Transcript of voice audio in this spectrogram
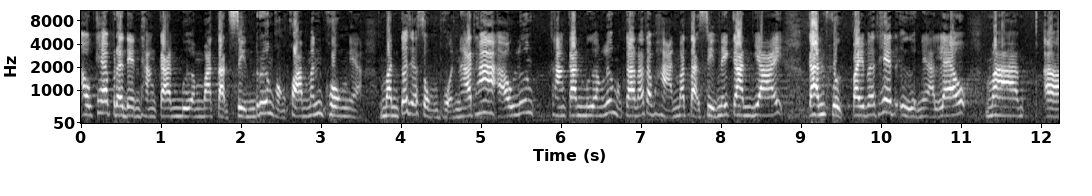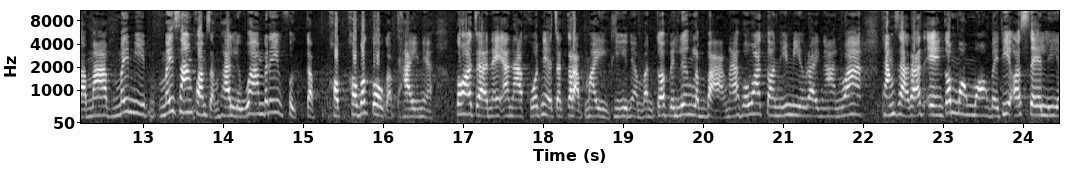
เอาแค่ประเด็นทางการเมืองมาตัดสินเรื่องของความมั่นคงเนี่ยมันก็จะส่งผลนะคะถ้าเอาเรื่องทางการเมืองเรื่องของการรัฐประหารมาตัดสินในการย้ายการฝึกไปประเทศอื่นเนี่ยแล้วมา มาไม่มีไม่สร้างความสัมพันธ์หรือว่าไม่ได้ฝึกกับคอปโกกับไทยเนี่ยก็จะในอนาคตเนี่ยจะกลับมาอีกทีเนี่ยมันก็เป็นเรื่องลำบากนะ เพราะว่าตอนนี้มีรายงานว่าทางสหรัฐเองก็มองมองไปที่ออสเตรเลีย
